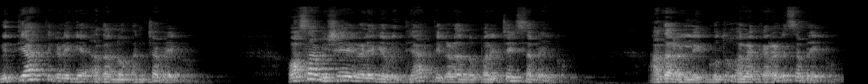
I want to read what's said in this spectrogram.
ವಿದ್ಯಾರ್ಥಿಗಳಿಗೆ ಅದನ್ನು ಹಂಚಬೇಕು. ಹೊಸ ವಿಷಯಗಳಿಗೆ ವಿದ್ಯಾರ್ಥಿಗಳನ್ನು ಪರಿಚಯಿಸಬೇಕು. ಅದರಲ್ಲಿ ಕುತೂಹಲ ಕೆರಳಿಸಬೇಕು.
